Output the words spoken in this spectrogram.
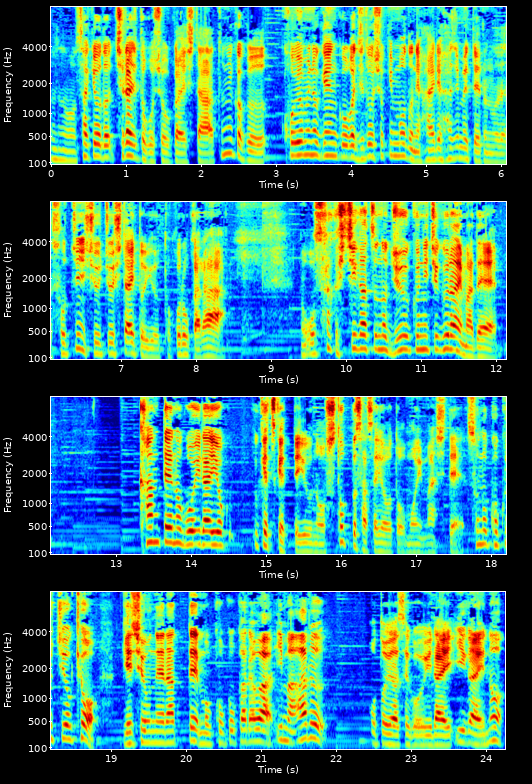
あの先ほどちらりとご紹介したとにかく暦の原稿が自動書記モードに入り始めているのでそっちに集中したいというところからおそらく7月の19日ぐらいまで鑑定のご依頼を受付っていうのをストップさせようと思いましてその告知を今日夏至を狙ってもうここからは今あるお問い合わせご依頼以外の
